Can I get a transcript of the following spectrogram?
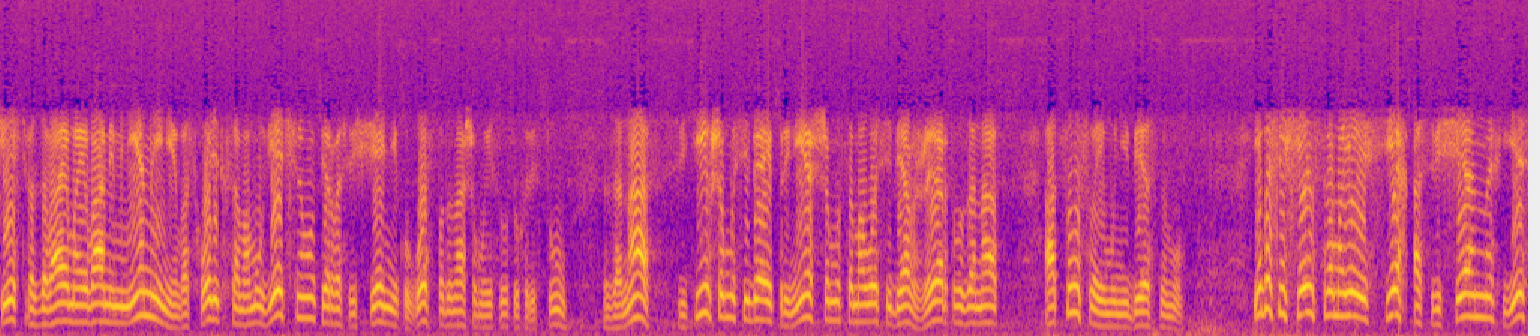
Честь, воздаваемая вами мне ныне, восходит к самому вечному первосвященнику, Господу нашему Иисусу Христу, за нас, осветившему себя и принесшему самого себя в жертву за нас, Отцу своему небесному. Ибо священство мое из всех освященных есть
